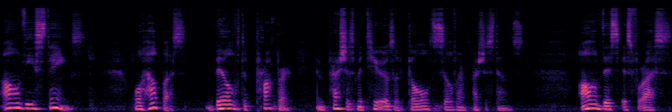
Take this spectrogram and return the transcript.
All these things will help us build the proper and precious materials of gold, silver, and precious stones. All of this is for us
